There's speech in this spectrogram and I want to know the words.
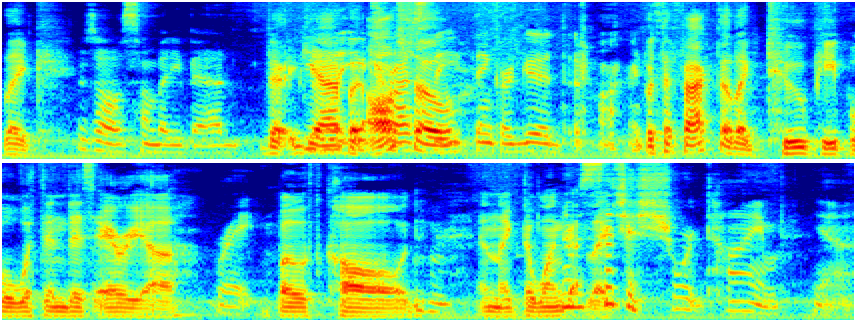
like There's always somebody bad. There- yeah, that but you trust also- that you think are good that aren't. But the fact that like two people within this area right. both called, and like the one guy, like, such a short time. Yeah.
